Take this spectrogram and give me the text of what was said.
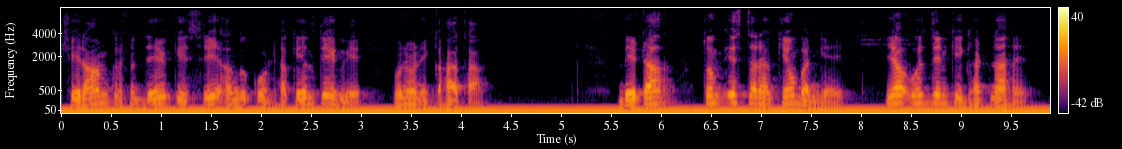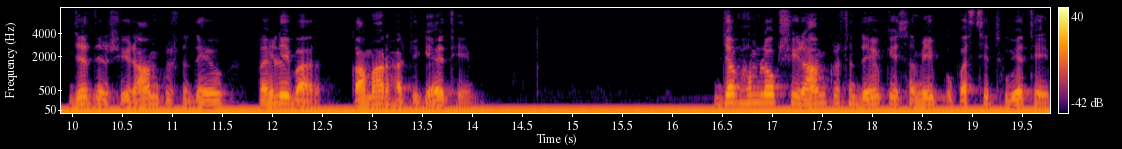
श्री रामकृष्ण देव के श्री अंग को ढकेलते हुए उन्होंने कहा था बेटा, तुम इस तरह क्यों बन गए? यह उस दिन की घटना है, जिस दिन श्री रामकृष्ण देव पहली बार कामारहाटी गए थे। जब हम लोग श्री रामकृष्ण देव के समीप उपस्थित हुए थे,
